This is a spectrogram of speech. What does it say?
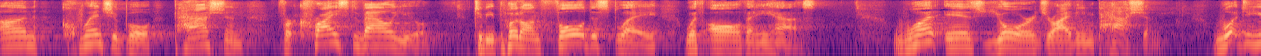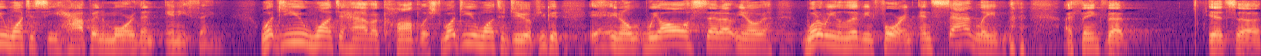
unquenchable passion for Christ's value to be put on full display with all that he has. What is your driving passion? What do you want to see happen more than anything? What do you want to have accomplished? What do you want to do? If you could, you know, we all set up, you know, what are we living for? And, and sadly, I think that it's uh,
